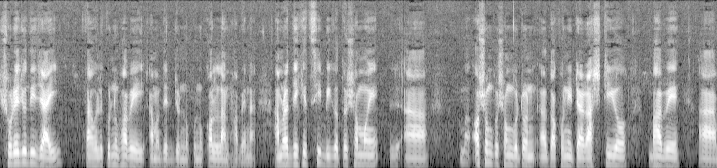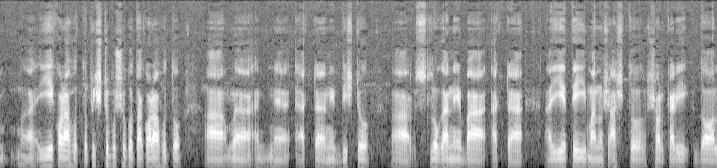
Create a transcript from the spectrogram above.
সরে যদি যাই, তাহলে কোনোভাবেই আমাদের জন্য কোনো কল্যাণ হবে না। আমরা দেখেছি বিগত সময়ে অসংখ্য সংগঠন তখন এটা রাষ্ট্রীয়ভাবে আহ, ইয়ে করা হতো পৃষ্ঠপোষকতা করা হতো একটা নির্দিষ্ট স্লোগানে বা একটা ইয়েতেই মানুষ আসতো সরকারি দল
